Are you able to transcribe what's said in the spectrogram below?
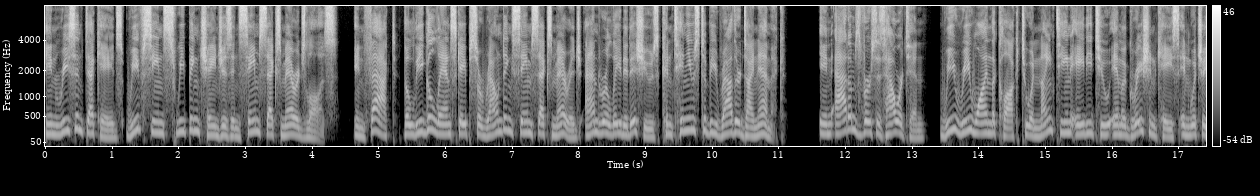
In recent decades, we've seen sweeping changes in same sex marriage laws. In fact, the legal landscape surrounding same sex marriage and related issues continues to be rather dynamic. In Adams v. Howerton, we rewind the clock to a 1982 immigration case in which a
